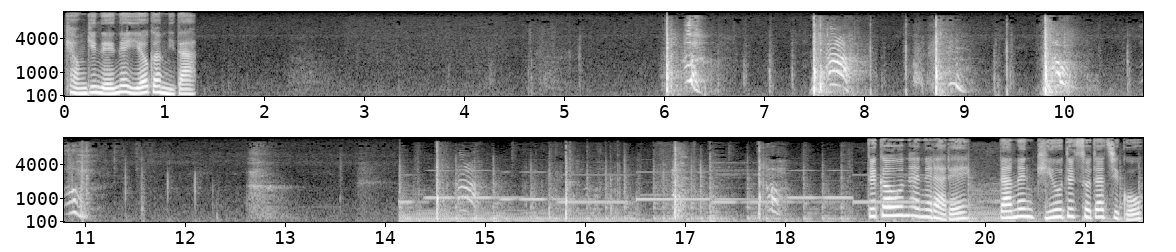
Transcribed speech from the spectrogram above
경기 내내 이어갑니다. 뜨거운 하늘 아래 땀은 비 오듯 쏟아지고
